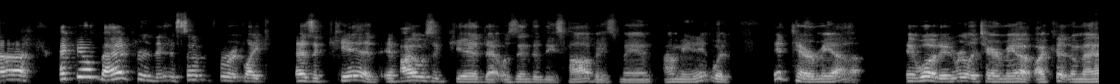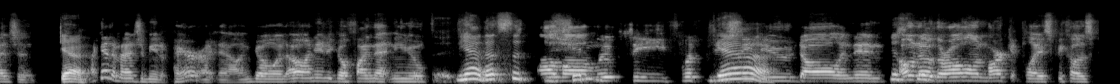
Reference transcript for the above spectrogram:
uh, I feel bad for this. For like as a kid, if I was a kid that was into these hobbies, man, I mean, it would it tear me up. It would. It really tear me up. I couldn't imagine Yeah. I can't imagine being a parent right now and going, "Oh, I need to go find that new Yeah, that's the shitty- loopsy flip Yeah. DCU doll," and then Just oh no, the- they're all on marketplace because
